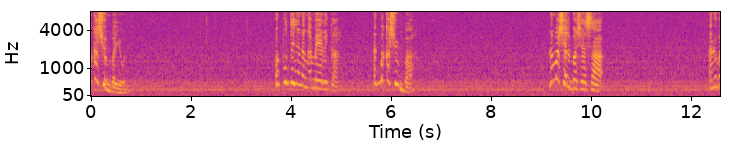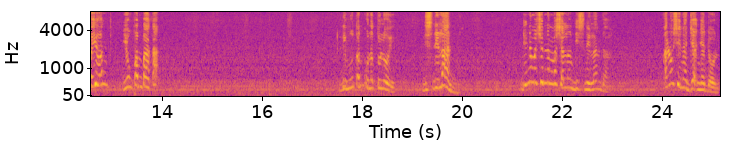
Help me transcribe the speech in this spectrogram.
Bakasyon ba yun? Pagpunta niya ng Amerika, nagbakasyon ba? Namasyal ba siya sa... Ano ba yun? Yung pambata? Limutan ko na tuloy. Disneyland. Di naman siya namasyal ng Disneyland ah. Anong sinadya niya doon?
